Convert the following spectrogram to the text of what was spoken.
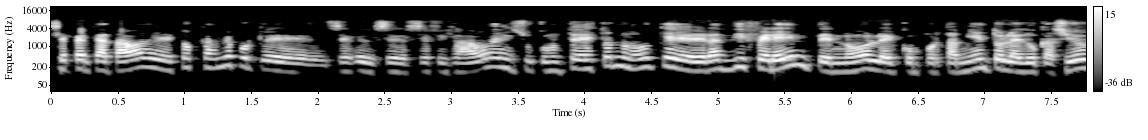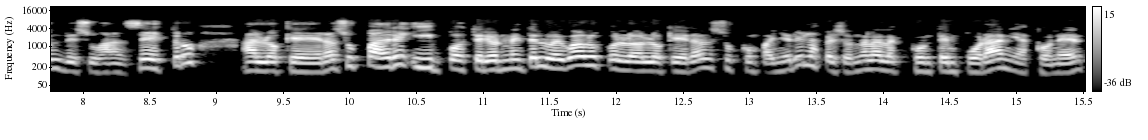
se percataba de estos cambios porque se, se, se, fijaba en su contexto, ¿no? Que eran diferentes, ¿no? El comportamiento, la educación de sus ancestros a lo que eran sus padres y posteriormente luego a lo, lo, lo que eran sus compañeros y las personas las contemporáneas con él.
